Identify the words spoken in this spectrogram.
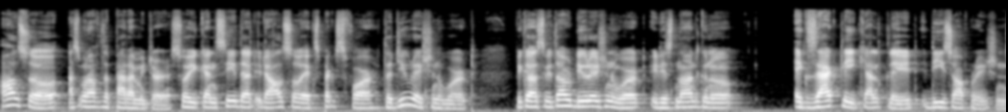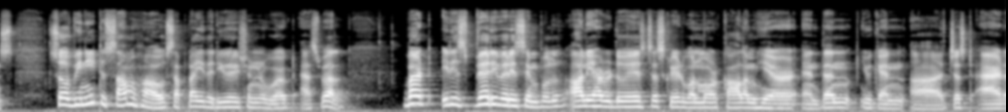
also as one of the parameter. So you can see that it also expects for the duration worked because without duration worked, it is not going to exactly calculate these operations. So we need to somehow supply the duration worked as well but it is very very simple. All you have to do is just create one more column here and then you can uh, just add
